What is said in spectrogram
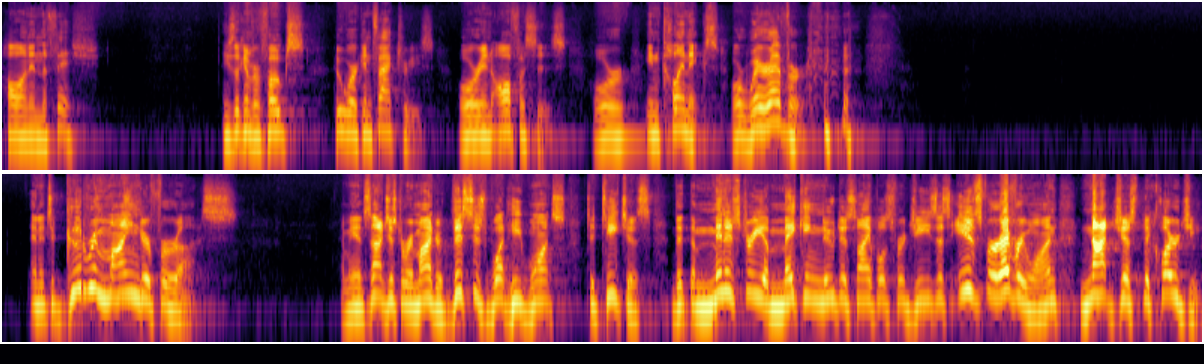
hauling in the fish. He's looking for folks who work in factories or in offices or in clinics or wherever. and it's a good reminder for us. I mean, it's not just a reminder. This is what he wants to teach us that the ministry of making new disciples for Jesus is for everyone, not just the clergy.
